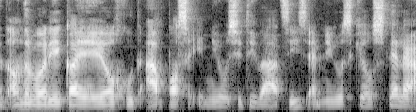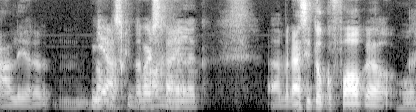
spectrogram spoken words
Met andere woorden, je kan je heel goed aanpassen in nieuwe situaties en nieuwe skills sneller aanleren dan ja, misschien dan anderen. waarschijnlijk. Uh, maar daar zit ook een valkuil.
